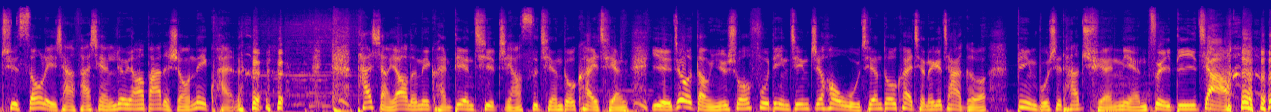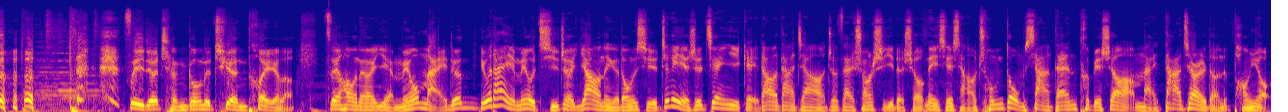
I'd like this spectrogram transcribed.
去搜了一下，发现六幺八的时候那款。他想要的那款电器只要四千多块钱，也就等于说付定金之后五千多块钱的一个价格，并不是他全年最低价。所以就成功的劝退了，最后呢也没有买，就因为他也没有急着要那个东西。这个也是建议给到大家啊，就在双十一的时候，那些想要冲动下单，特别是要买大件儿的朋友，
